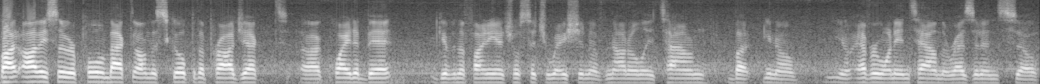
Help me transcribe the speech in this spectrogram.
but obviously we're pulling back on the scope of the project uh, quite a bit given the financial situation of not only town but you know you know everyone in town the residents so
